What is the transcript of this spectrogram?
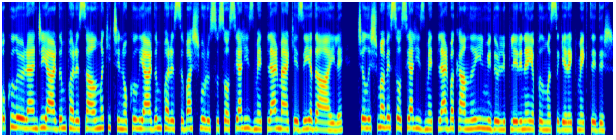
Okul öğrenci yardım parası almak için okul yardım parası başvurusu Sosyal Hizmetler Merkezi ya da Aile, Çalışma ve Sosyal Hizmetler Bakanlığı il müdürlüklerine yapılması gerekmektedir.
